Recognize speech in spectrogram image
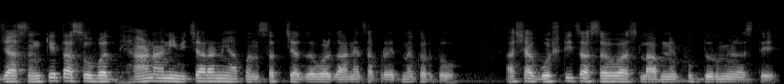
ज्या संकेतासोबत ध्यान आणि विचाराने आपण सतच्या जवळ जाण्याचा प्रयत्न करतो अशा गोष्टीचा सहवास लाभणे खूप दुर्मिळ असते.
